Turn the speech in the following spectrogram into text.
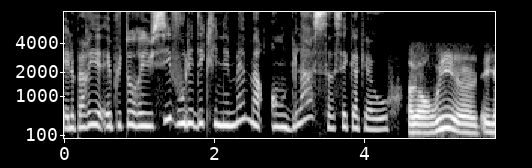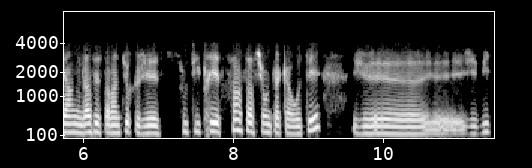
Et le pari est plutôt réussi. Vous les déclinez même en glace, ces cacaos Alors oui, euh, ayant lancé cette aventure que j'ai sous-titrée Sensation cacaotée, j'ai vite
